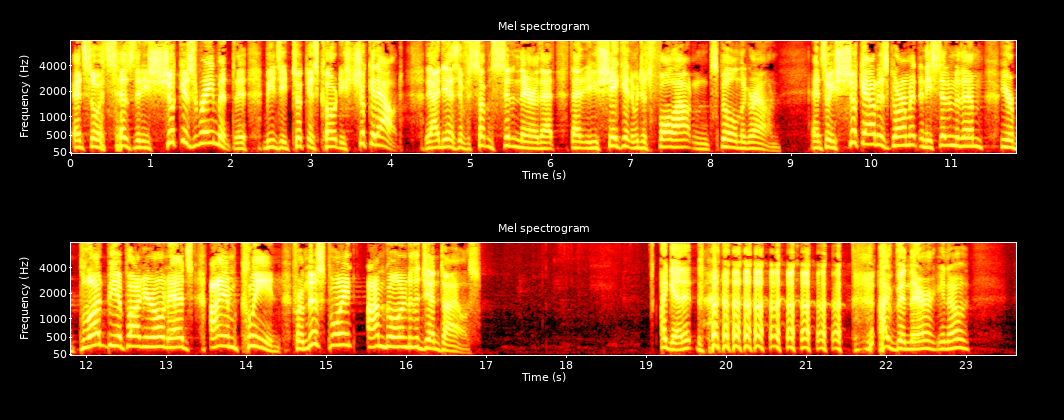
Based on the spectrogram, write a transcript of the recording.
And so it says that he shook his raiment. It means he took his coat and he shook it out. The idea is if something's sitting there that, that you shake it and it would just fall out and spill on the ground. And so he shook out his garment and he said unto them, Your blood be upon your own heads. I am clean. From this point, I'm going to the Gentiles. I get it. I've been there, you know.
